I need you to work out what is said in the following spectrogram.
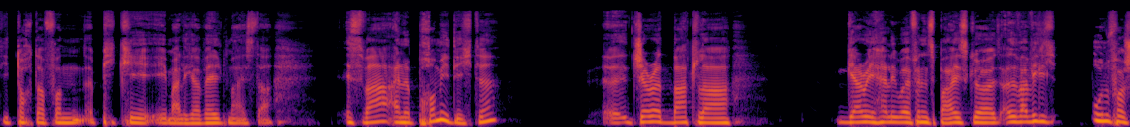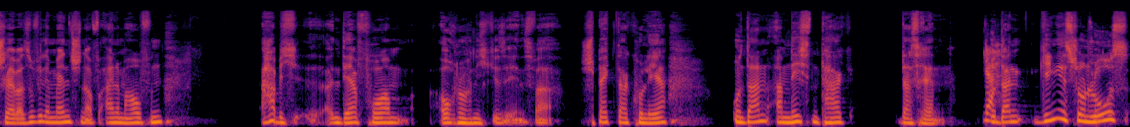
die Tochter von Piquet, ehemaliger Weltmeister. Es war eine Promi-Dichte. Jared Butler, Gary Halliwell von den Spice Girls. Also war wirklich unvorstellbar. So viele Menschen auf einem Haufen habe ich in der Form auch noch nicht gesehen. Es war spektakulär. Und dann am nächsten Tag das Rennen. Ja. Und dann ging es schon los.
